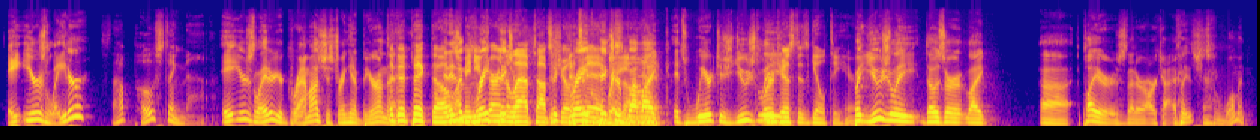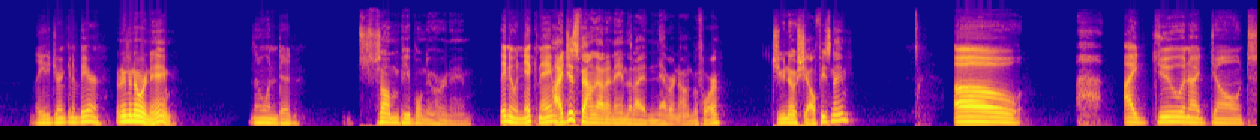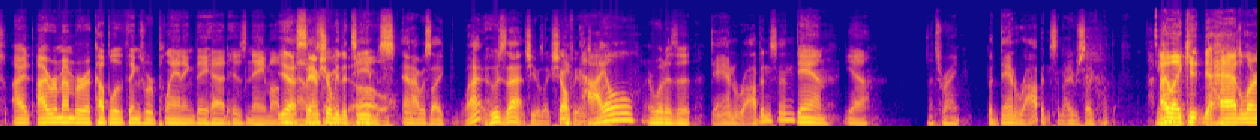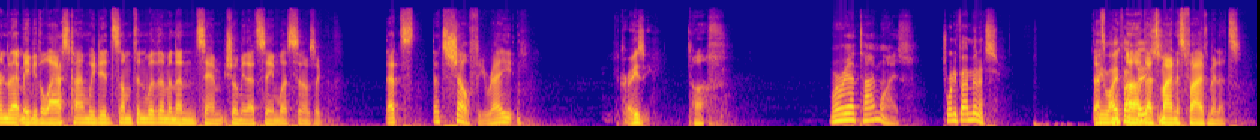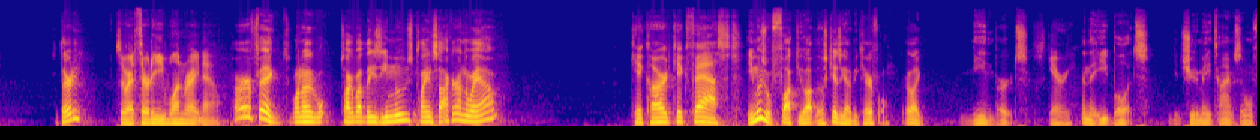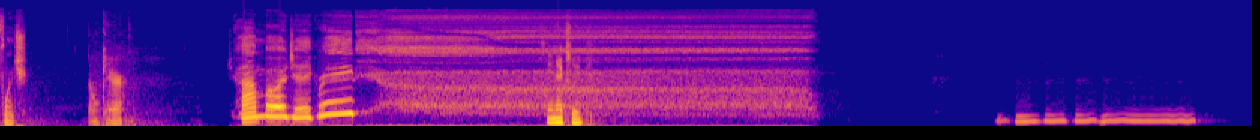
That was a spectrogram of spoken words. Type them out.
Eight years later? Stop posting that. Eight years later, your grandma's just drinking a beer on that. It's a good pick though. It is I a mean, you turn picture. the laptop it's to a show great pic, picture, so but like it's weird because usually, we're just as guilty here. but usually those are like uh players that are archived. Like, it's just a woman. lady drinking a beer. I don't even know her name. No one did. Some people knew her name. They knew a nickname. I just found out a name that I had never known before. Do you know Shelfie's name? Oh, I do and I don't. I I remember a couple of the things we are planning. They had his name up. Yeah, Sam was showed me the like, teams, oh. and I was like, "What? Who's that?" And she was like, oh. "Shelfie." Wait, I like, "Oh, Kyle or what is it? Oh. Dan Robinson, Dan. Yeah, that's right. but Dan Robinson. I was like, "What the?" Yeah. I like it. Had learned that maybe the last time we did something with him, and then Sam showed me that same list, and I was like, "That's that's Shelfie, right?" Crazy." tough. Where are we at time wise? Twenty-five minutes. That's life uh, updates? that's minus five minutes. Thirty. So we're at thirty-one right now. Perfect. Want to talk about these emus playing soccer on the way out? Kick hard, kick fast. Emus will fuck you up. Those kids got to be careful. They're like mean birds, Scary. and they eat bullets. You can shoot them eight times; they won't flinch. Don't care. Jomboy Jake Radio. See you next week.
